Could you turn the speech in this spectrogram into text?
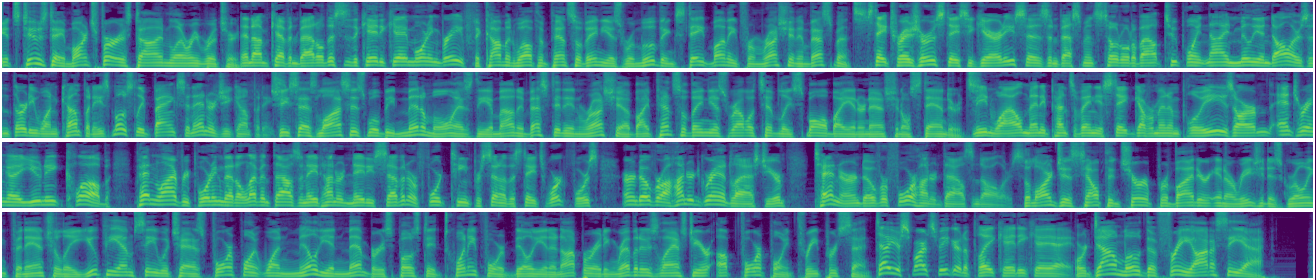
It's Tuesday, March 1st. I'm Larry Richert. And I'm Kevin Battle. This is the KDK Morning Brief. The Commonwealth of Pennsylvania is removing state money from Russian investments. State Treasurer Stacy Garrity says investments totaled about $2.9 million in 31 companies, mostly banks and energy companies. She says losses will be minimal as the amount invested in Russia by Pennsylvania is relatively small by international standards. Meanwhile, many Pennsylvania state government employees are entering a unique club. Penn Live reporting that 11,880 87 or 14% of the state's workforce earned over 100 grand last year. 10 earned over $400,000. The largest health insurer provider in our region is growing financially. UPMC, which has 4.1 million members, posted 24 billion in operating revenues last year, up 4.3%. Tell your smart speaker to play KDKA or download the free Odyssey app.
